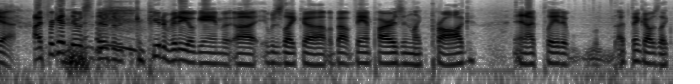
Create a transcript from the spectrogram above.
Yeah, I forget there was there was a computer video game. Uh, it was like uh, about vampires in like Prague, and I played it. I think I was like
